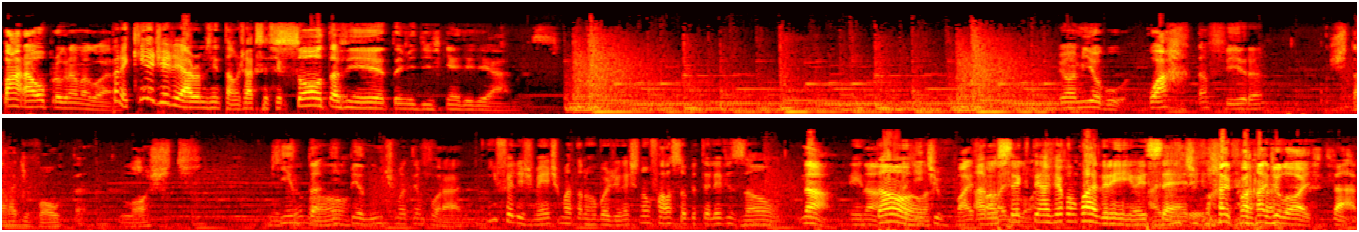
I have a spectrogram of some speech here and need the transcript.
parar o programa agora. Peraí, quem é J.J. Abrams então, já que você fica... Solta a vinheta e me diz quem é J.J. Abrams. Meu amigo, quarta-feira estará de volta Lost. Quinta e penúltima temporada. Infelizmente, Matando Robô Gigante não fala sobre televisão. Não, Então, não, a gente vai A não ser que Lost. tenha a ver com quadrinho e A série. gente vai falar de Lost. Tá,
